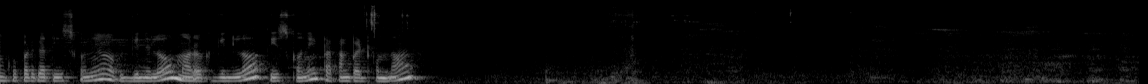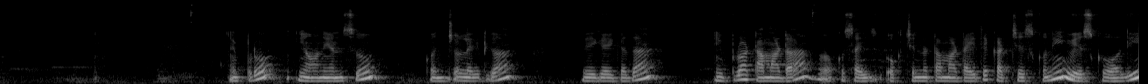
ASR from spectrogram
ఇంకొకటిగా తీసుకొని ఒక గిన్నెలో మరొక గిన్నెలో తీసుకొని పక్కన పెట్టుకుందాం. ఇప్పుడు ఈ ఆనియన్స్ కొంచెం లైట్గా వేగాయి కదా. ఇప్పుడు ఆ టమాటా ఒక సైజు ఒక చిన్న టమాటా అయితే కట్ చేసుకొని వేసుకోవాలి.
